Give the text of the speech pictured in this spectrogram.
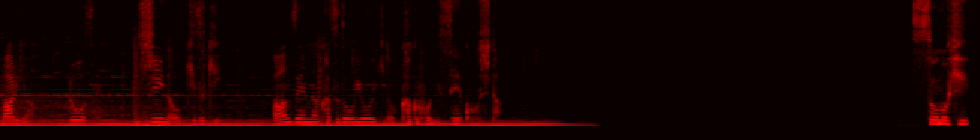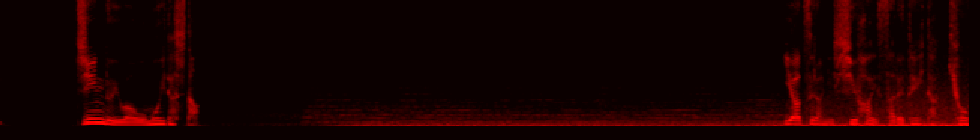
マリアローゼシーナを築き安全な活動領域の確保に成功した。その日人類は思い出した。奴らに支配されていた恐怖を。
